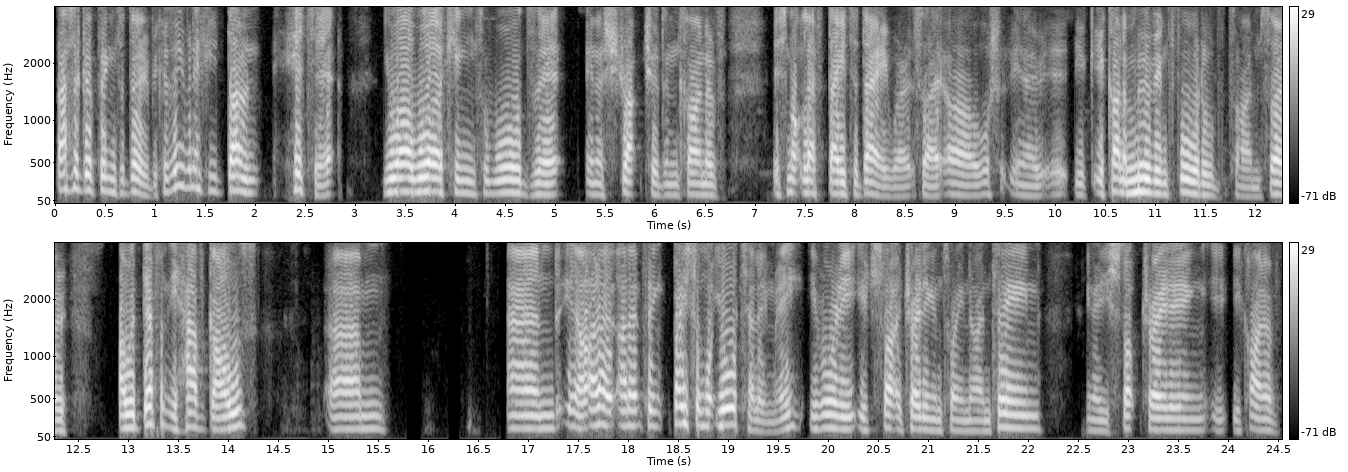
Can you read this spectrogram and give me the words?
that's a good thing to do because even if you don't hit it, you are working towards it in a structured and kind of. It's not left day to day where it's like, oh, you know, you're kind of moving forward all the time. So I would definitely have goals. Um, and you know, I don't, I don't think based on what you're telling me, you've already you started trading in 2019. You know, you stopped trading. You, you kind of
